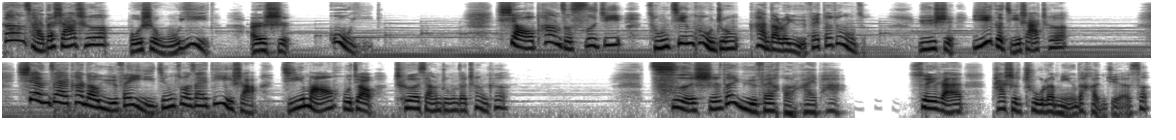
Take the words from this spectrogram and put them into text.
刚才的刹车不是无意的，而是故意的。小胖子司机从监控中看到了宇飞的动作，于是一个急刹车。现在看到宇飞已经坐在地上，急忙呼叫车厢中的乘客。此时的宇飞很害怕，虽然他是出了名的狠角色，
